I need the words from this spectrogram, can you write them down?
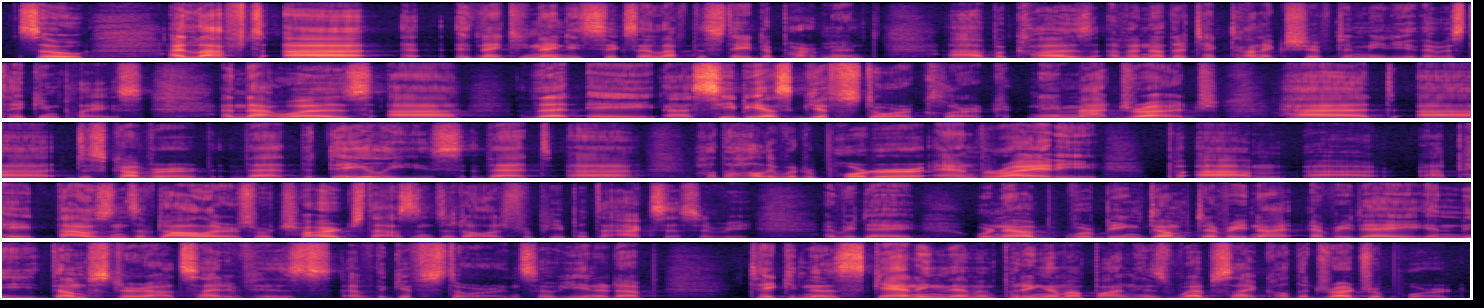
So I left, uh, in 1996, I left the State Department uh, because of another tectonic shift in media that was taking place. And that was uh, that a, a, CBS gift store clerk named Matt Drudge had uh, discovered that the dailies that uh, the Hollywood Reporter and Variety um, uh, uh, pay thousands of dollars or charge thousands of dollars for people to access every every day. We're now we're being dumped every night every day in the dumpster outside of his of the gift store, and so he ended up taking those, scanning them, and putting them up on his website called the Drudge Report.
